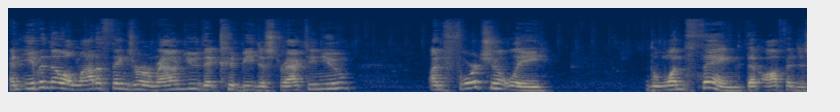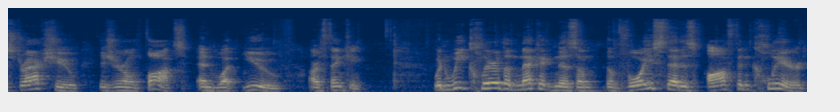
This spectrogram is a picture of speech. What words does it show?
And even though a lot of things are around you that could be distracting you, unfortunately, the one thing that often distracts you is your own thoughts and what you are thinking. When we clear the mechanism, the voice that is often cleared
